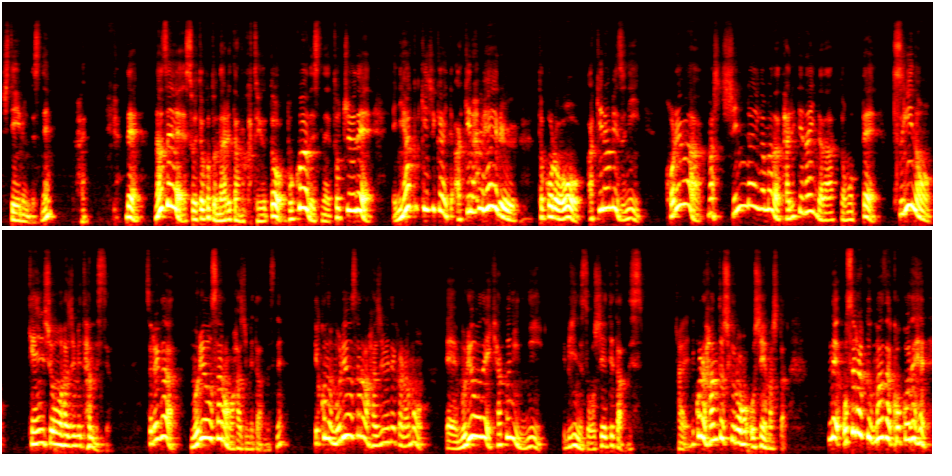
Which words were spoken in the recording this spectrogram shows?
しているんですね。はい。で、なぜそういったことになれたのかというと、僕はですね、途中で200記事書いて諦めるところを諦めずに、これはま信頼がまだ足りてないんだなと思って、次の検証を始めたんですよ。それが無料サロンを始めたんですね。で、この無料サロンを始めてからも、えー無料で100人にビジネスを教えてたんです。はい。で、これ半年頃教えました。で、おそらくまだここで、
